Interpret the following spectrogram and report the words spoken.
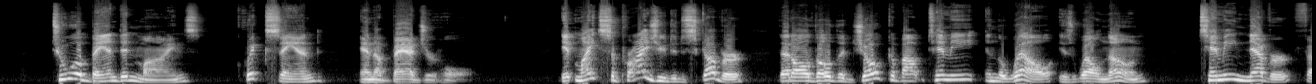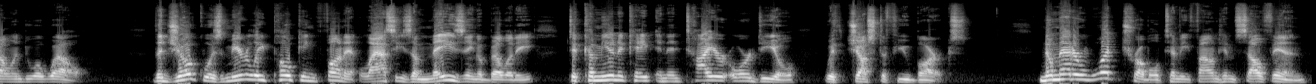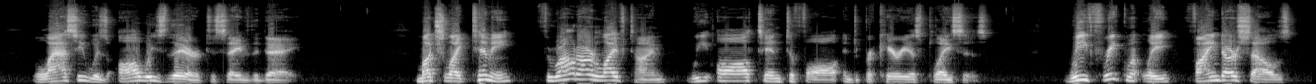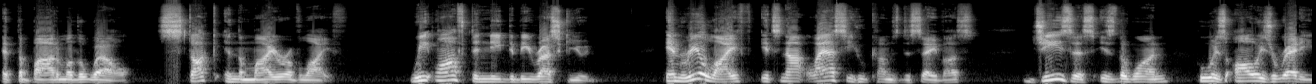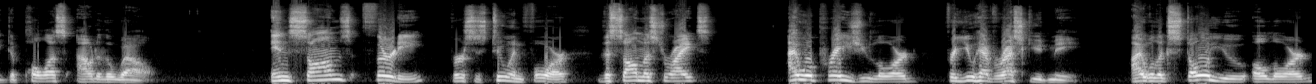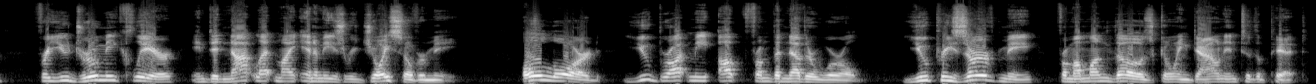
two abandoned mines, quicksand, and a badger hole. It might surprise you to discover that although the joke about Timmy in the well is well known, Timmy never fell into a well. The joke was merely poking fun at Lassie's amazing ability to communicate an entire ordeal with just a few barks. No matter what trouble Timmy found himself in, Lassie was always there to save the day. Much like Timmy, throughout our lifetime, we all tend to fall into precarious places. We frequently find ourselves at the bottom of the well, stuck in the mire of life. We often need to be rescued. In real life, it's not Lassie who comes to save us. Jesus is the one who is always ready to pull us out of the well. In Psalms 30, verses 2 and 4, the psalmist writes, I will praise you, Lord, for you have rescued me. I will extol you, O Lord, for you drew me clear and did not let my enemies rejoice over me. O Lord, you brought me up from the netherworld. You preserved me from among those going down into the pit.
